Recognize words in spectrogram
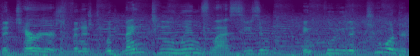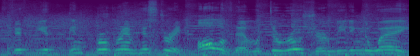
The Terriers finished with 19 wins last season, including the 250th in program history, all of them with Durocher leading the way.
